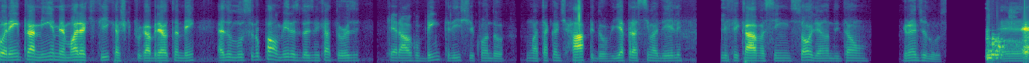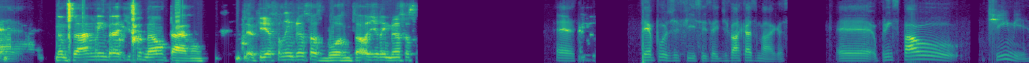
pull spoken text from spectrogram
Porém, para mim, a memória que fica, acho que para o Gabriel também, é do Lúcio no Palmeiras de 2014, que era algo bem triste quando um atacante rápido ia para cima dele, ele ficava assim, só olhando. Então, grande Lúcio. É... Não precisava lembrar disso não, Tylon. Eu queria só lembranças boas, não precisava de lembranças é, tempos difíceis aí, de vacas magras. É, o principal time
